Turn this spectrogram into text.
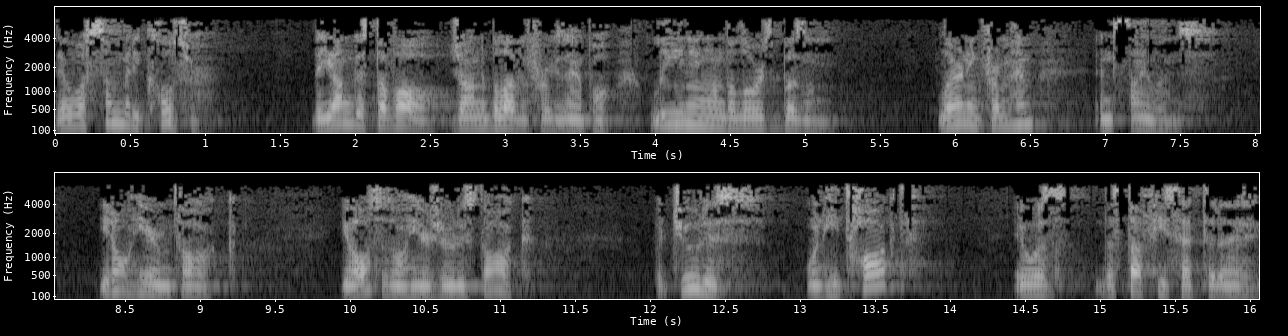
there was somebody closer. The youngest of all, John the Beloved, for example, leaning on the Lord's bosom, learning from him in silence. You don't hear him talk. You also don't hear Judas talk. But Judas, when he talked, it was the stuff he said today.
